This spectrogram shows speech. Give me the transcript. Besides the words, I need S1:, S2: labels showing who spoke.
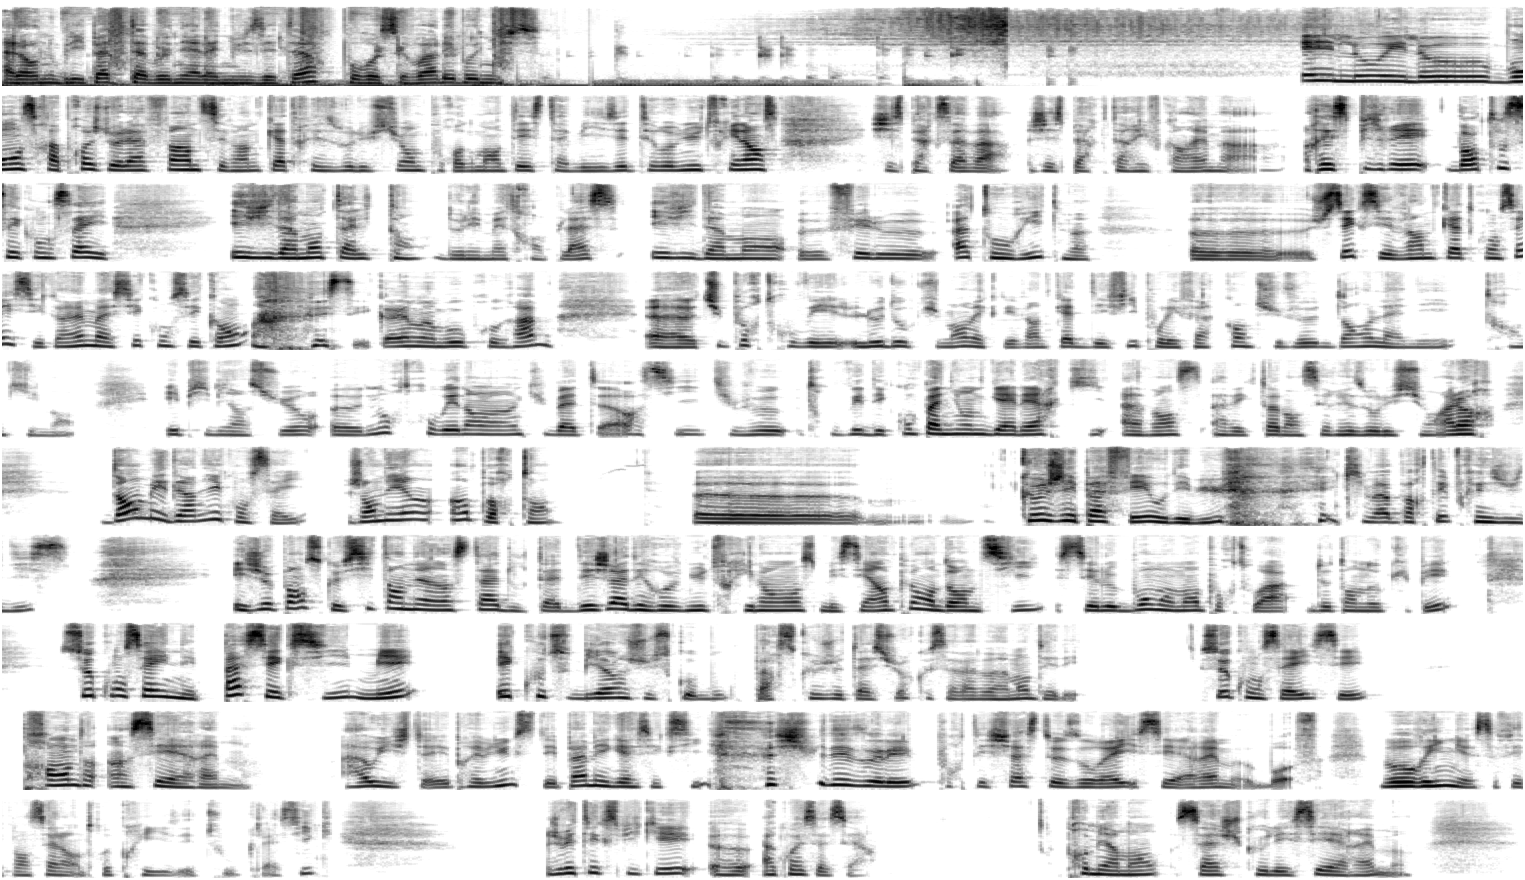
S1: Alors n'oublie pas de t'abonner à la newsletter pour recevoir les bonus. Hello, hello. Bon, on se rapproche de la fin de ces 24 résolutions pour augmenter et stabiliser tes revenus de freelance. J'espère que ça va. J'espère que tu arrives quand même à respirer dans tous ces conseils. Évidemment, tu as le temps de les mettre en place. Évidemment, euh, fais-le à ton rythme. Euh, je sais que ces 24 conseils, c'est quand même assez conséquent. c'est quand même un beau programme. Euh, tu peux retrouver le document avec les 24 défis pour les faire quand tu veux dans l'année, tranquillement. Et puis, bien sûr, euh, nous retrouver dans l'incubateur si tu veux trouver des compagnons de galère qui avancent avec toi dans ces résolutions. Alors, dans mes derniers conseils, j'en ai un important que j'ai pas fait au début et qui m'a porté préjudice. Et je pense que si tu en es à un stade où tu as déjà des revenus de freelance, mais c'est un peu en dents de scie, c'est le bon moment pour toi de t'en occuper. Ce conseil n'est pas sexy, mais écoute bien jusqu'au bout parce que je t'assure que ça va vraiment t'aider. Ce conseil, c'est prendre un CRM. Ah oui, je t'avais prévenu que c'était pas méga sexy. je suis désolée pour tes chastes oreilles. CRM, bof. Boring, ça fait penser à l'entreprise et tout, classique. Je vais t'expliquer euh, à quoi ça sert. Premièrement, sache que les CRM,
